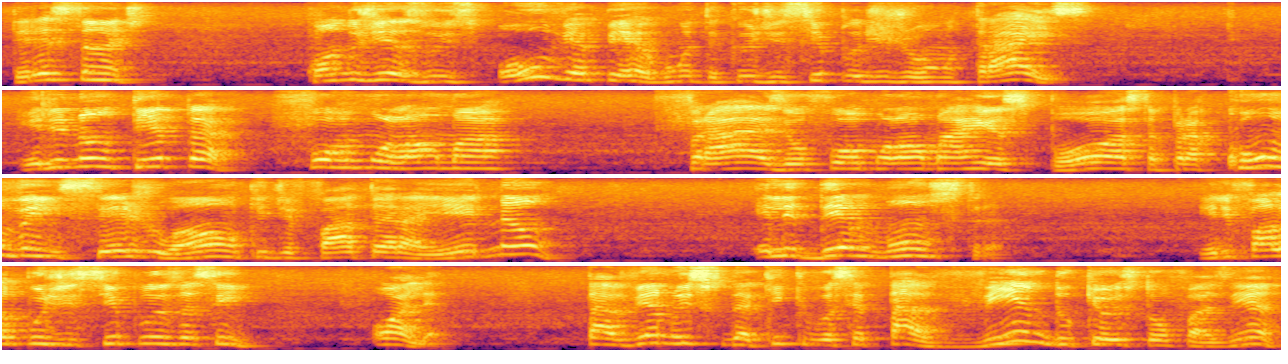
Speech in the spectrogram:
Interessante. Quando Jesus ouve a pergunta que os discípulos de João traz, ele não tenta formular uma frase ou formular uma resposta para convencer João que de fato era ele. Não. Ele demonstra ele fala para os discípulos assim: Olha, tá vendo isso daqui que você tá vendo que eu estou fazendo?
